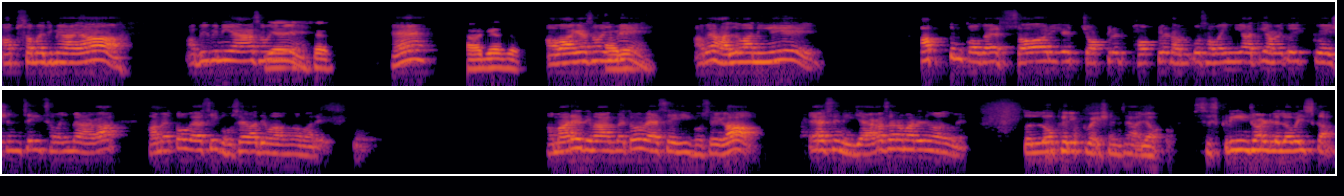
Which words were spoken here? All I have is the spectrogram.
अब समझ में आया? अभी भी नहीं आया समझ में? है? आ गया सर अब आ गया समझ में? अबे हलवा नहीं है ये। अब तुम कहोगे सर ये चॉकलेट फॉकलेट हमको समझ नहीं आती हमें तो इक्वेशन से ही समझ में आएगा। हमें तो वैसे ही घुसेगा दिमाग में हमारे। हमारे दिमाग में तो वैसे ही घुसेगा। ऐसे नहीं जाएगा सर हमारे दिमाग में। तो लो फिर इक्वेशन से आ जाओ। स्क्रीनशॉट ले लो भाई इसका।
